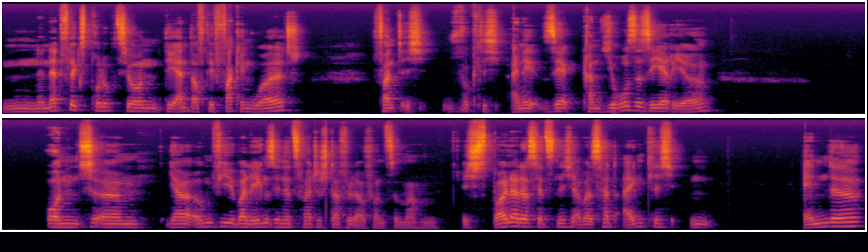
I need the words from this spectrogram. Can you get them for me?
eine Netflix-Produktion, The End of the Fucking World. fand ich wirklich eine sehr grandiose Serie. Und ähm, ja, irgendwie überlegen sie eine zweite Staffel davon zu machen. Ich spoiler das jetzt nicht, aber es hat eigentlich ein Ende.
